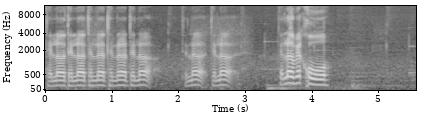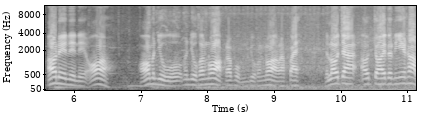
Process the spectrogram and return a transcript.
เทเลอร์เทเลอร์เทเลอร์เทเลอร์เทเลอร์เทเลอร์เทเลอร์เทเลอร์แมคโครูเอานี่นี่นี่อ๋ออ๋อมันอยู่มันอยู่ข้างนอกครับผมอยู่ข้างนอกนะไป เดี๋ยวเราจะเอาจอยตัวนี้ครับ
